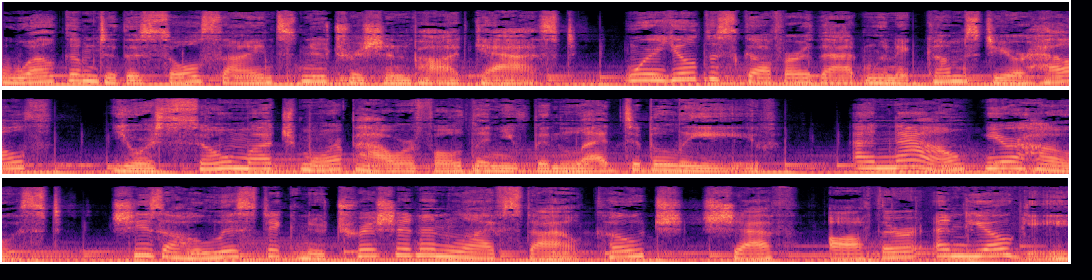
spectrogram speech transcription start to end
Welcome to the Soul Science Nutrition Podcast, where you'll discover that when it comes to your health, you're so much more powerful than you've been led to believe. And now, your host. She's a holistic nutrition and lifestyle coach, chef, author, and yogi,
